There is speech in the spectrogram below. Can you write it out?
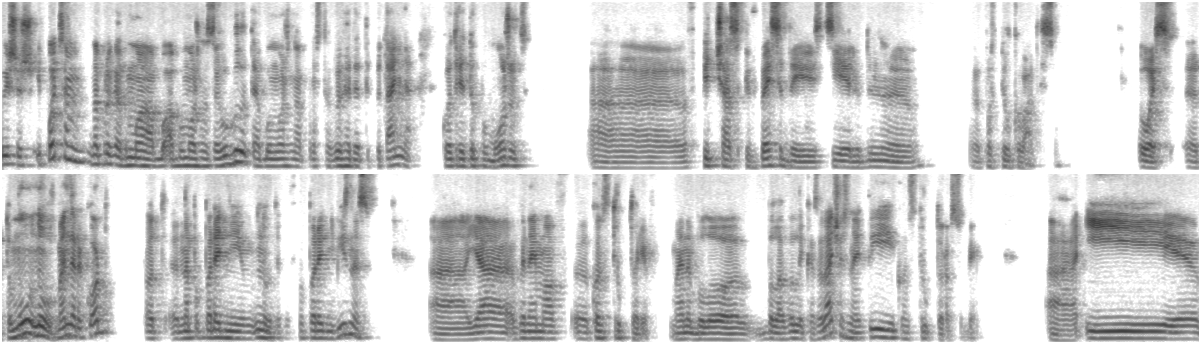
пишеш, і потім, наприклад, або, або можна загуглити, або можна просто вигадати питання, котрі допоможуть е, під час співбесіди з цією людиною е, поспілкуватися. Ось е, тому ну в мене рекорд. От на попередній, ну типу, в попередній бізнес е, я винаймав е, конструкторів. У мене було була велика задача знайти конструктора собі. Е, і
